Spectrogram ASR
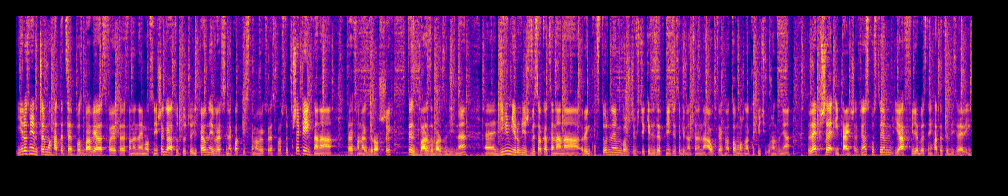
I nie rozumiem, czemu HTC pozbawia swoje telefony najmocniejszego atutu, czyli pełnej wersji nakładki systemowej, która jest po prostu przepiękna na telefonach droższych. To jest bardzo, bardzo dziwne. E, Dziwi mnie również wysoka cena na rynku wtórnym, bo rzeczywiście kiedy zerkniecie sobie na ceny na aukcjach, no to można kupić urządzenia lepsze i tańsze. W związku z tym ja w chwili obecnej HTC Desire X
